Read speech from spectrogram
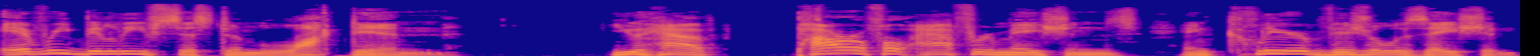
every belief system locked in. You have powerful affirmations and clear visualization.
